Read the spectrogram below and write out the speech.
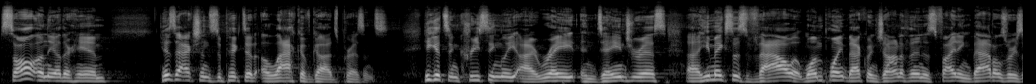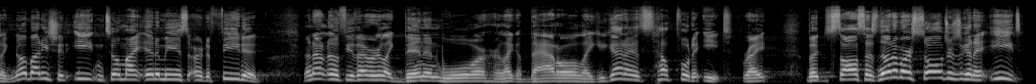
Saul, on the other hand, his actions depicted a lack of God's presence. He gets increasingly irate and dangerous. Uh, he makes this vow at one point back when Jonathan is fighting battles where he's like, Nobody should eat until my enemies are defeated. And I don't know if you've ever like been in war or like a battle, like you gotta, it's helpful to eat, right? But Saul says, none of our soldiers are gonna eat.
